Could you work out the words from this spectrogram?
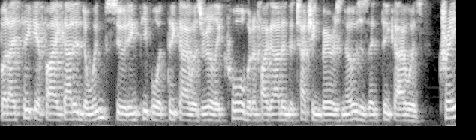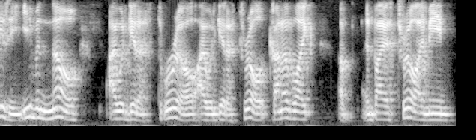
But I think if I got into wingsuiting, people would think I was really cool. But if I got into touching bears' noses, they'd think I was crazy. Even though I would get a thrill, I would get a thrill, kind of like, a, and by a thrill I mean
